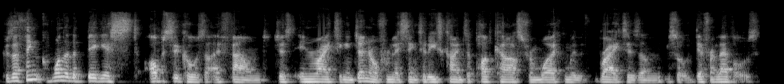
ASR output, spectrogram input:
because i think one of the biggest obstacles that i found just in writing in general from listening to these kinds of podcasts from working with writers on sort of different levels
